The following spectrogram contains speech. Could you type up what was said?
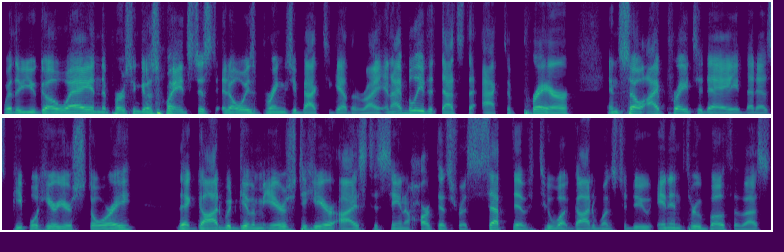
whether you go away and the person goes away it's just it always brings you back together right? And i believe that that's the act of prayer. And so i pray today that as people hear your story that god would give them ears to hear eyes to see and a heart that's receptive to what god wants to do in and through both of us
